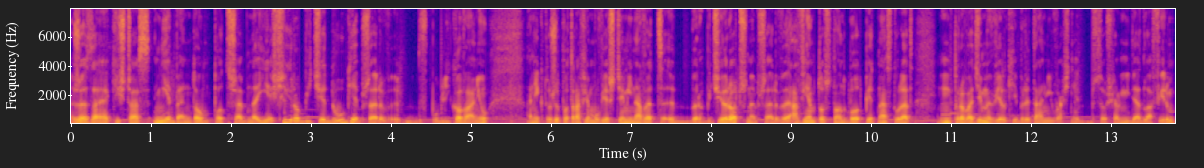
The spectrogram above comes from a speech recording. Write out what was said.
że za jakiś czas nie będą potrzebne. Jeśli robicie długie przerwy w publikowaniu, a niektórzy potrafią, uwierzcie mi, nawet y, robić roczne przerwy, a wiem to stąd, bo od 15 lat mm, prowadzimy w Wielkiej Brytanii właśnie social media dla firm,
